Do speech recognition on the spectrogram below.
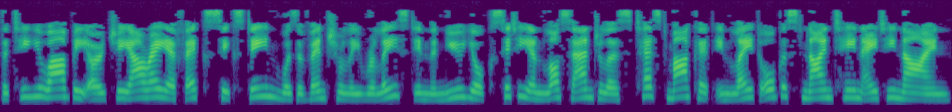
The TURBOGRAFX-16 was eventually released in the New York City and Los Angeles test market in late August 1989.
